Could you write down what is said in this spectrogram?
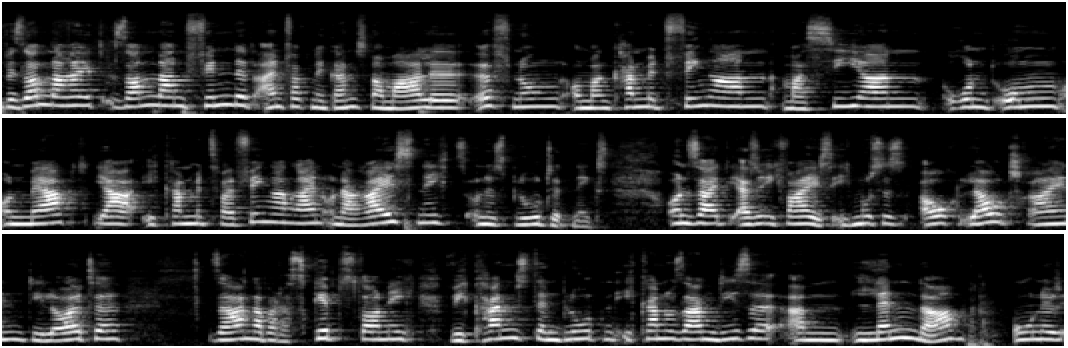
Besonderheit, sondern findet einfach eine ganz normale Öffnung und man kann mit Fingern massieren rundum und merkt, ja, ich kann mit zwei Fingern rein und da reißt nichts und es blutet nichts. Und seit, also ich weiß, ich muss es auch laut schreien, die Leute, sagen, aber das gibt's doch nicht. Wie kann es denn bluten? Ich kann nur sagen, diese ähm, Länder, ohne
